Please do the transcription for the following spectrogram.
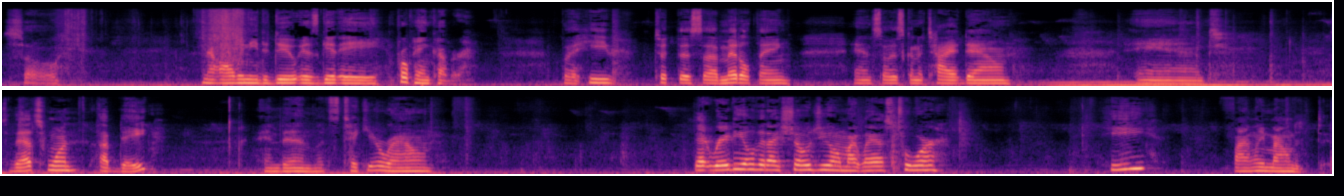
So now all we need to do is get a propane cover. But he took this uh, metal thing and so it's going to tie it down. And so that's one update. And then let's take you around. That radio that I showed you on my last tour, he finally mounted it.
